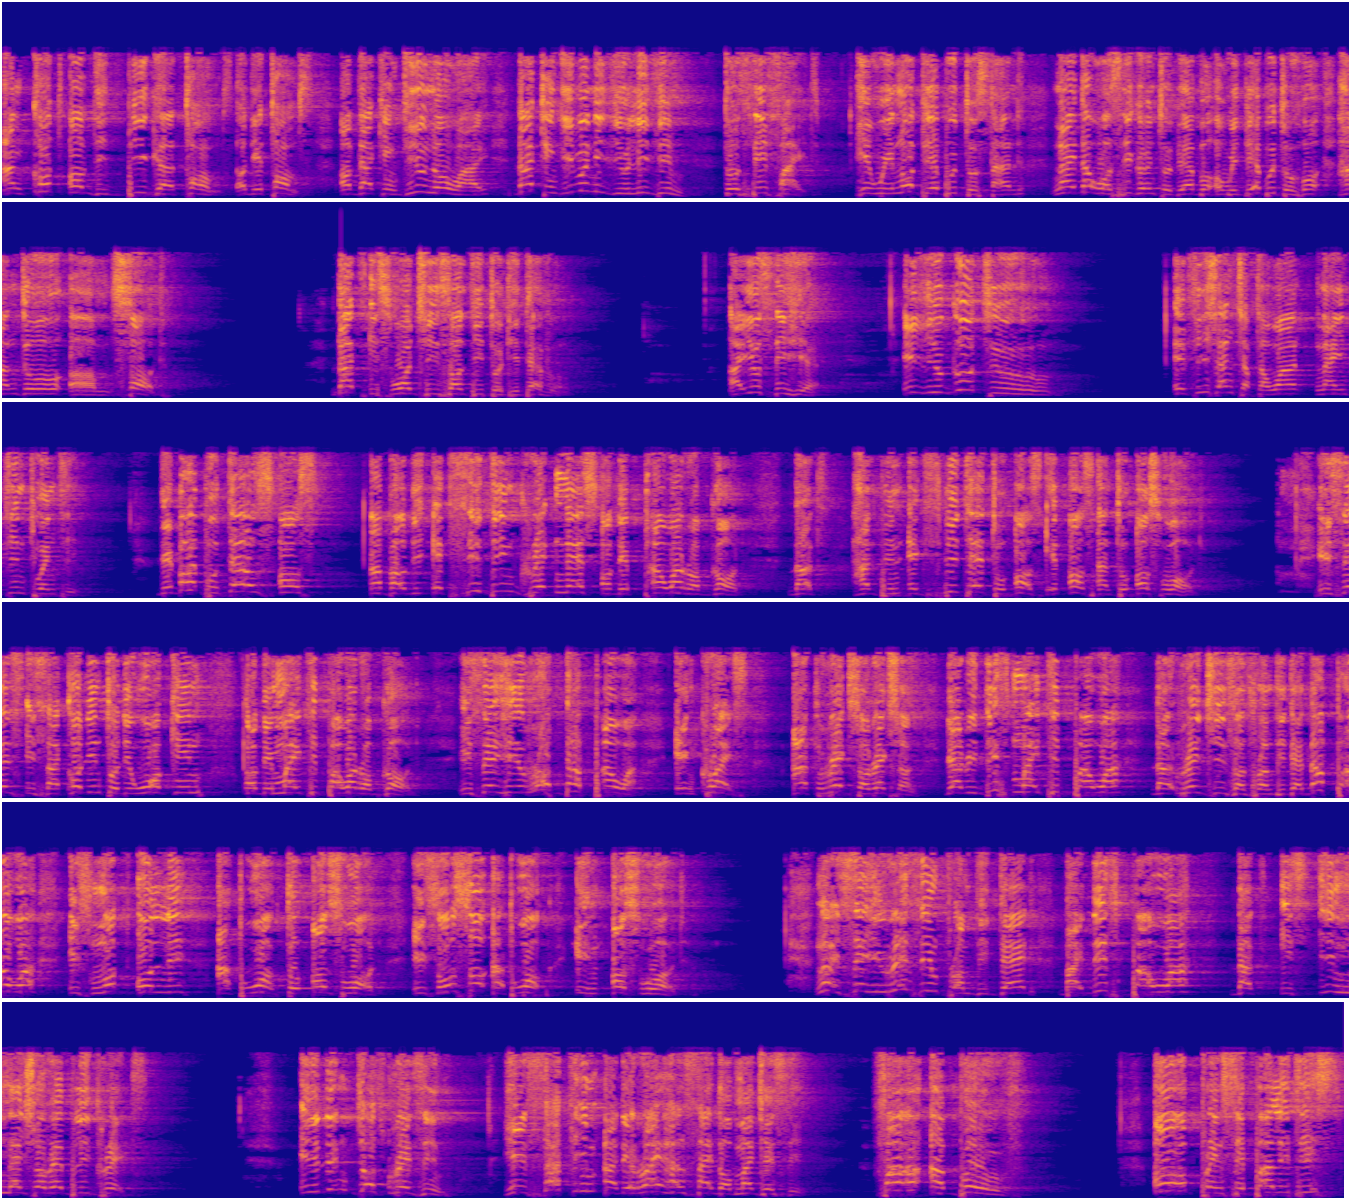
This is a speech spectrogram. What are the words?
and cut off the bigger thumbs or the thumbs of that king. Do you know why? That king, even if you leave him to say fight, he will not be able to stand. Neither was he going to be able or will be able to handle um, sword. That is what Jesus did to the devil. Are you still here? If you go to Ephesians chapter 1, 19, 20, the Bible tells us about the exceeding greatness of the power of God that has been exhibited to us in us and to us world. It says it's according to the working of the mighty power of God. He says he wrought that power in Christ at resurrection. There is this mighty power that raised Jesus from the dead. That power is not only at work to us world, it's also at work in us world. Now it says he raised him from the dead by this power that is immeasurably great. He didn't just raise him. He sat him at the right hand side of majesty, far above all principalities,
